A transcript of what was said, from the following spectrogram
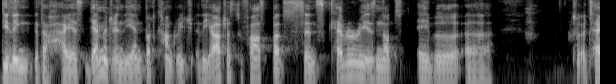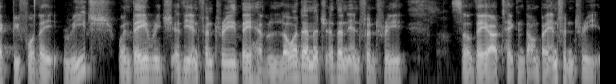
dealing the highest damage in the end, but can't reach the archers too fast. But since cavalry is not able uh, to attack before they reach. When they reach the infantry, they have lower damage than infantry, so they are taken down by infantry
